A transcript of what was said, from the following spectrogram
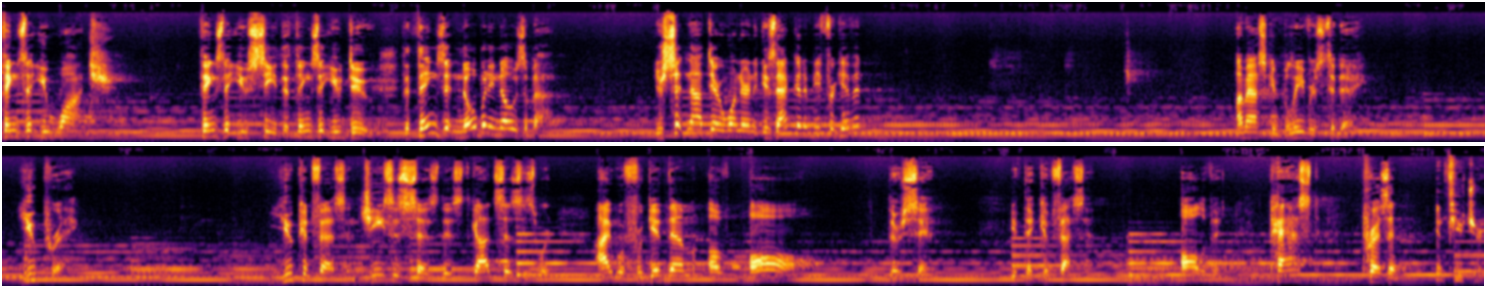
Things that you watch, things that you see, the things that you do, the things that nobody knows about. You're sitting out there wondering, is that going to be forgiven? I'm asking believers today. You pray. You confess, and Jesus says this, God says His word I will forgive them of all their sin if they confess it. All of it, past, present, and future.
